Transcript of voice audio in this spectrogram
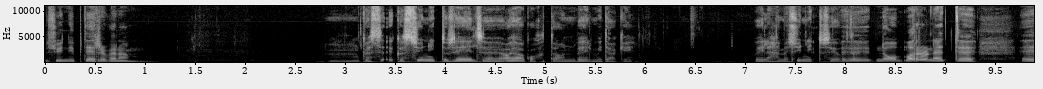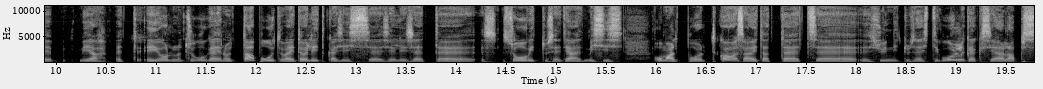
sünnib tervena. kas, kas sünnituseelse aja kohta on veel midagi? Või läheme sünnituse juurde? Äh, no ma arvan, et äh, jah, et ei olnud sugugi ainult tabud, vaid olid ka siis äh, sellised soovitused ja et mis siis omalt poolt kaasa aidata, et see sünnitus hästi kulgeks ja laps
